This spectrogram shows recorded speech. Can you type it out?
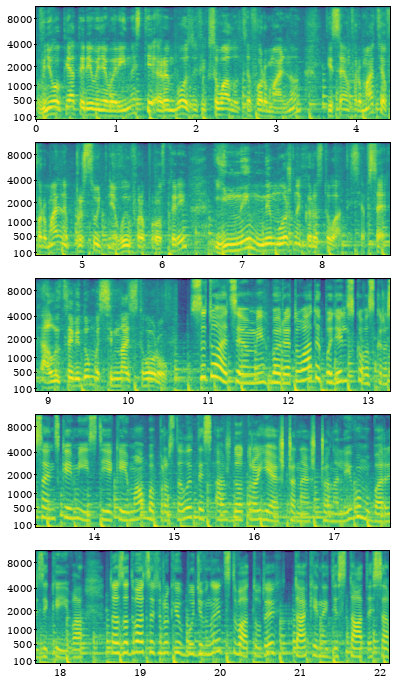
В нього п'ятий рівень аварійності. РНБО зафіксувало це формально, і ця інформація формально присутня в інфопросторі, і ним не можна користуватися. Все, але це відомо з 17-го року. Ситуацію міг би рятувати Подільсько-Воскресенський міст, який мав би простелитись аж до Троєщини, що на лівому березі Києва. Та за 20 років будівництва туди так і не дістатися.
